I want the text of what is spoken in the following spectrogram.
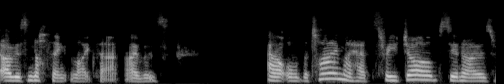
I was nothing like that. I was out all the time. I had three jobs, you know, I was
